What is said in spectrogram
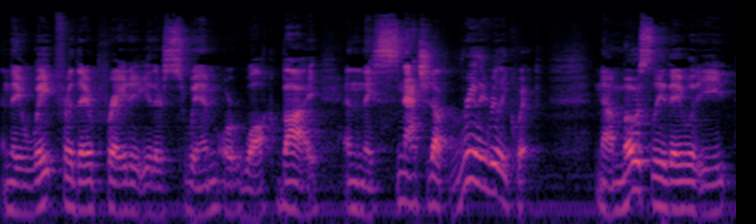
and they wait for their prey to either swim or walk by and then they snatch it up really, really quick. Now, mostly they will eat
